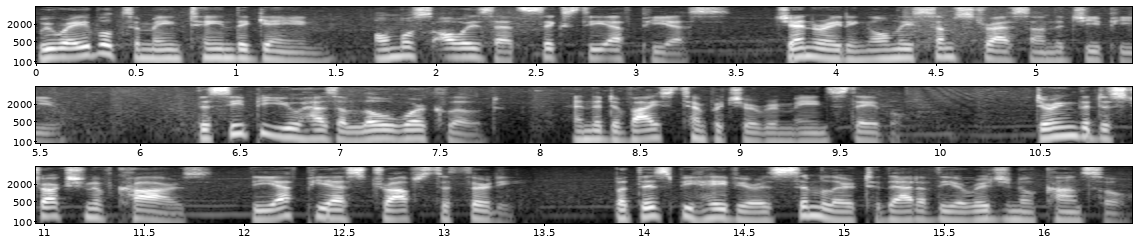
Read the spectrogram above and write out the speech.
we were able to maintain the game, almost always at 60 FPS, generating only some stress on the GPU. The CPU has a low workload, and the device temperature remains stable. During the destruction of cars, the FPS drops to 30, but this behavior is similar to that of the original console.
